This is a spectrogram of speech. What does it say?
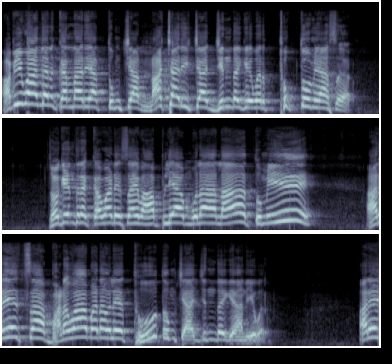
अभिवादन करणाऱ्या तुमच्या लाचारीच्या जिंदगीवर थुकतो मी असं. जोगेंद्र कवाडे साहेब आपल्या मुलाला तुम्ही अरेचा भडवा बनवले थू तुमच्या जिंदगी आणीवर. अरे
